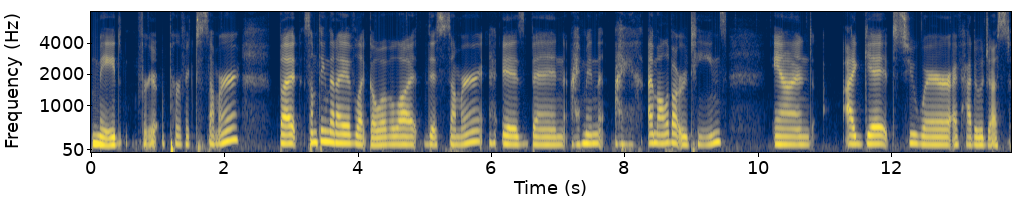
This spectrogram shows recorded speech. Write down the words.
made for a perfect summer. But something that I have let go of a lot this summer is been I'm in I I'm all about routines and I get to where I've had to adjust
